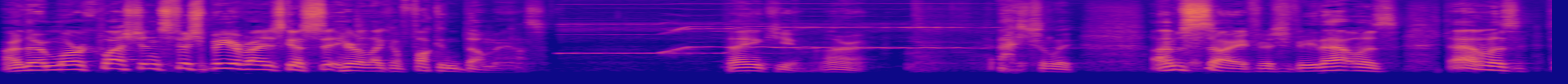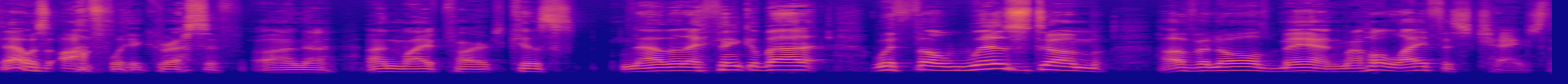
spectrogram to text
Are there more questions, Fishby, or am I just gonna sit here like a fucking dumbass? Thank you. All right. Actually, I'm sorry, Fishby. That was that was that was awfully aggressive on uh, on my part because now that I think about it, with the wisdom of an old man, my whole life has changed.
